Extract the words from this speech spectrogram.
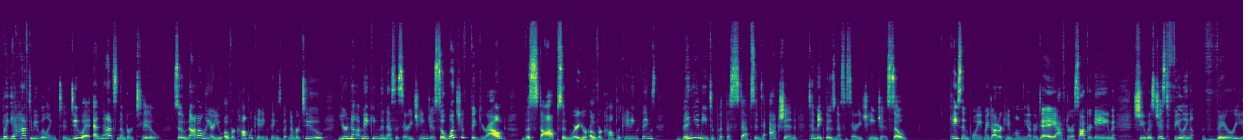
but you have to be willing to do it and that's number 2 so not only are you overcomplicating things, but number two, you're not making the necessary changes. So once you figure out the stops and where you're overcomplicating things, then you need to put the steps into action to make those necessary changes. So Case in point, my daughter came home the other day after a soccer game. She was just feeling very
